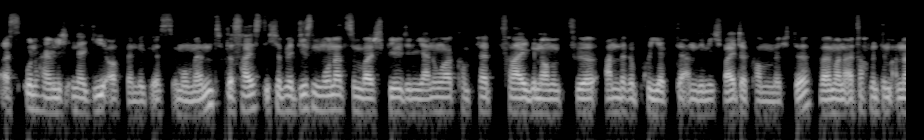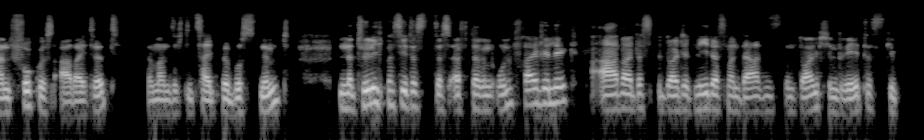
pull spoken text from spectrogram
es unheimlich energieaufwendig ist im Moment. Das heißt, ich habe mir diesen Monat zum Beispiel den Januar komplett freigenommen für andere Projekte, an denen ich weiterkommen möchte, weil man einfach mit einem anderen Fokus arbeitet wenn man sich die Zeit bewusst nimmt. Natürlich passiert das des Öfteren unfreiwillig, aber das bedeutet nie, dass man da sitzt und Däumchen dreht. Es gibt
